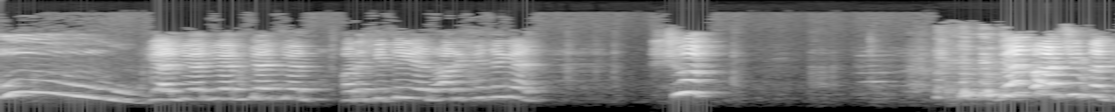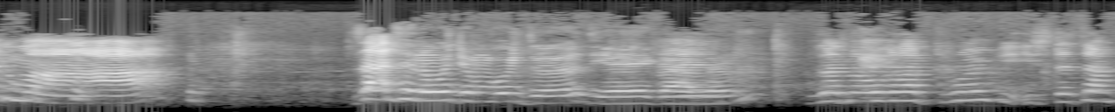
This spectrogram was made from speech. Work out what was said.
Oo, gel gel gel gel gel gel. Harekete gel harekete gel. Şut. Ve karşı takıma. Zaten amacım buydu diye geldim. Zaten o kadar proyum ki istesem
